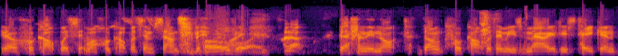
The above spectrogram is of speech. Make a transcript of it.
you know, hook up with him. Well, hook up with him sounds a bit. Oh, funny, boy. But uh, definitely not. Don't hook up with him. He's married. He's taken.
